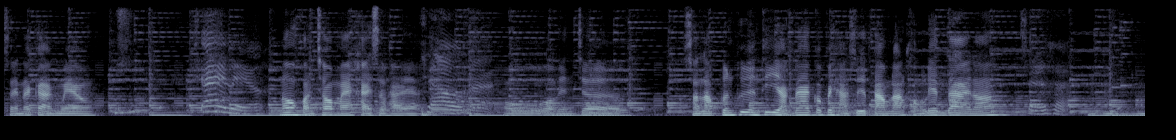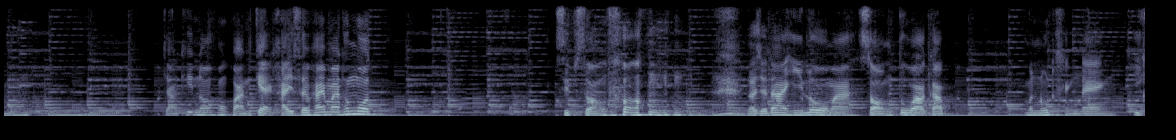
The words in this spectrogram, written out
ใส่หน้ากากแมว ใช่แล้วน้องขวัญชอบไหมไข่เซอร์ไพรส์อะเช่าค่ะ โอ้อเวนเจอร์ สำหรับเพื่อนๆที่อยากได้ก็ไปหาซื้อตามร้านของเล่นได้เนาะใช่ค่ะ อื้อหือจากที่น้องของขวัญแกะไข่เซอร์ไพรส์มาทั้งหมด 12 ฟอง เราจะได้ฮีโร่มา 2 ตัวกับมนุษย์แข็งแดงอีก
